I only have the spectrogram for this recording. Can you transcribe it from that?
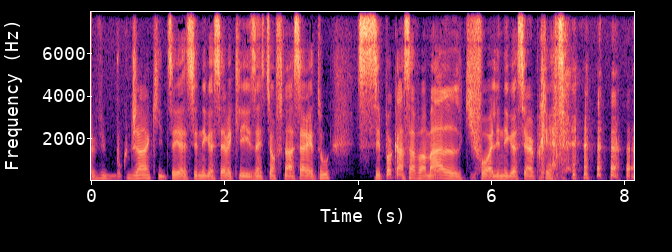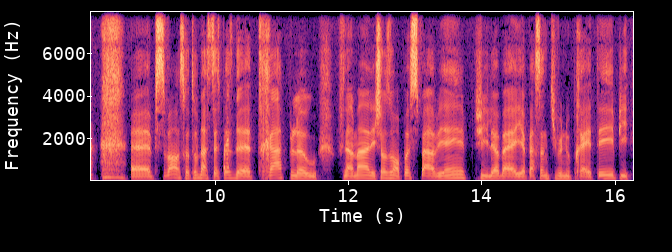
vu beaucoup de gens qui, tu sais, de négocier avec les institutions financières et tout, c'est pas quand ça va mal qu'il faut aller négocier un prêt. euh, puis souvent, on se retrouve dans cette espèce de trappe là, où finalement les choses vont pas super bien. Puis là, ben il y a personne qui veut nous prêter. Puis tu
